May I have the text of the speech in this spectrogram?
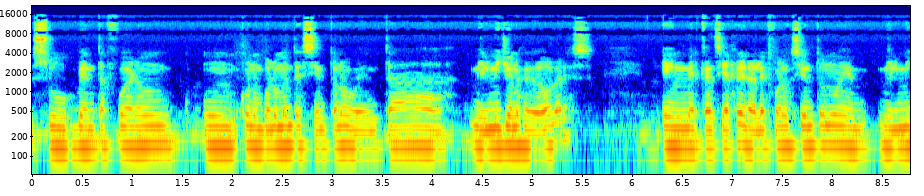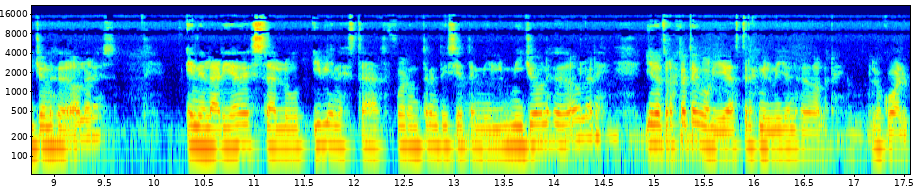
sus ventas fueron con un volumen de 190 mil millones de dólares. En mercancías generales fueron 109 mil millones de dólares. En el área de salud y bienestar fueron 37 mil millones de dólares. Y en otras categorías 3 mil millones de dólares. Lo cual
